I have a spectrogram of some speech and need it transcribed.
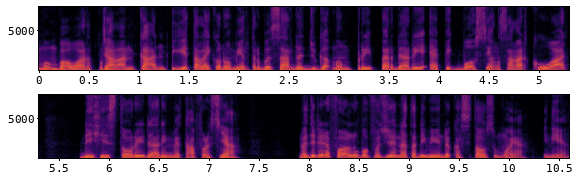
membawa atau menjalankan digital ekonomi yang terbesar dan juga memprepare dari epic boss yang sangat kuat di history dari metaverse-nya. Nah, jadi ada value proposition tadi Mimin udah kasih tahu semua ya. Ini ya.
